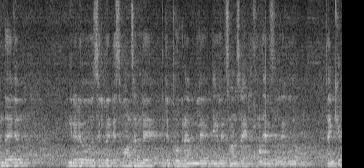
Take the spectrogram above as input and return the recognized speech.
എന്തായാലും ഇങ്ങനൊരു സെലിബ്രിറ്റി സ്പോൺസറിന്റെ വലിയ പ്രോഗ്രാമിൽ ഞങ്ങളെ സ്പോൺസർ ആയിട്ട് സന്ദേശം സെലിബ്രേറ്റ് താങ്ക് യു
